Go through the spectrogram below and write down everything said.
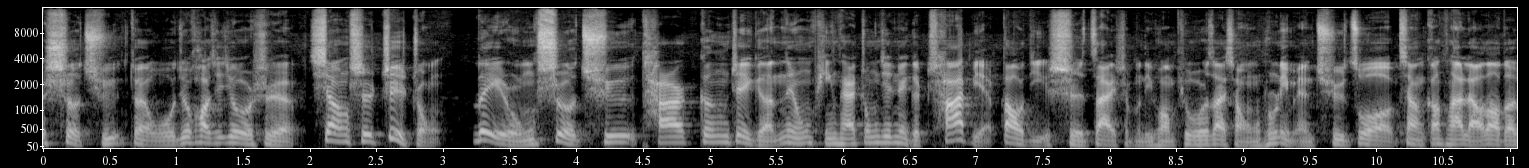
社区。对我就好奇，就是像是这种内容社区，它跟这个内容平台中间这个差别到底是在什么地方？譬如说在小红书里面去做，像刚才聊到的，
